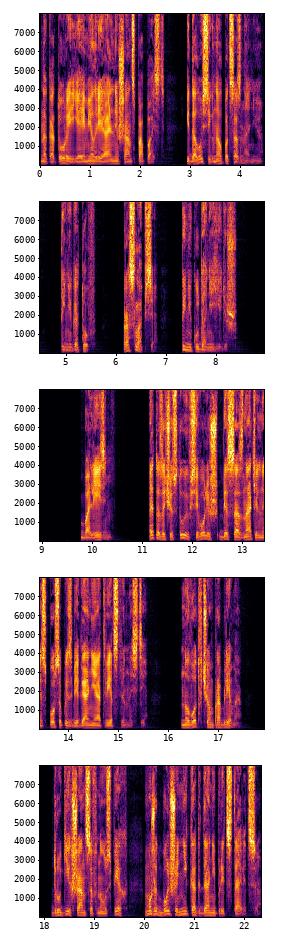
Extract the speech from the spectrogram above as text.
на которые я имел реальный шанс попасть, и дало сигнал подсознанию. «Ты не готов. Расслабься. Ты никуда не едешь». Болезнь — это зачастую всего лишь бессознательный способ избегания ответственности. Но вот в чем проблема. Других шансов на успех может больше никогда не представиться.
